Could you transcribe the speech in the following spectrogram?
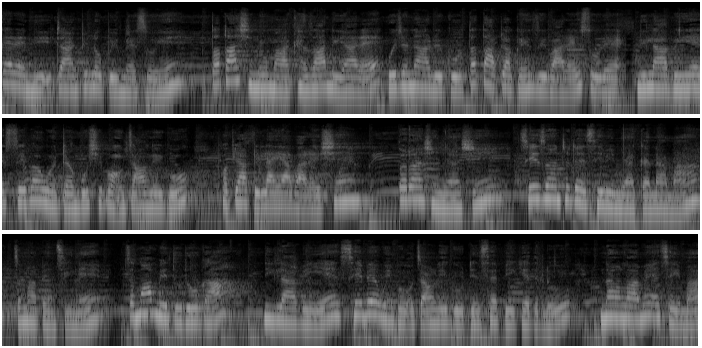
ခဲ့တဲ့နေ့အတိုင်းပြုလုပ်ပေးမယ်ဆိုရင်တော်တာရှင်တို့မှာခံစားနေရတဲ့ဝေဒနာတွေကိုတတ်တာပြောက်ကင်းစေပါတယ်ဆိုတဲ့နီလာပင်ရဲ့ဆေးဘက်ဝင်တန်ဖိုးရှိပုံအကြောင်းလေးကိုဖော်ပြပေးလိုက်ရပါတယ်ရှင်။ တော်တာရှင်များရှင်ဆေးစွမ်းထက်တဲ့ဆေးပင်များကဏ္ဍမှာကျမပင်စီနဲ့ကျမမေသူတို့ကနီလာပင်ရဲ့ဆေးဘက်ဝင်ပုံအကြောင်းလေးကိုတင်ဆက်ပေးခဲ့တယ်လို့နောက်လာမယ့်အချိန်မှာ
